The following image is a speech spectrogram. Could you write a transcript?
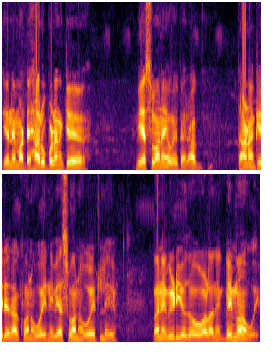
એને માટે સારું પડે ને કે વેસવાના હોય કે રાખ, ધાણા ઘરે રાખવાના હોય ને વેસવાના હોય એટલે મને વીડિયો જોવાવાળાને ગમ્યા હોય,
